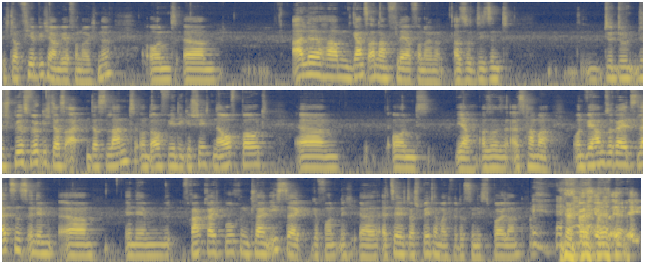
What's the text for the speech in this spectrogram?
ich glaube vier Bücher haben wir von euch, ne? Und ähm, alle haben einen ganz anderen Flair voneinander. Also die sind, du, du, du spürst wirklich das, das Land und auch wie die Geschichten aufbaut. Ähm, und ja, also als Hammer. Und wir haben sogar jetzt letztens in dem, ähm, in dem Frankreich-Buch einen kleinen Easter Egg gefunden. Ich äh, erzähle euch das später mal, ich will das hier nicht spoilern. ich, weiß nicht,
